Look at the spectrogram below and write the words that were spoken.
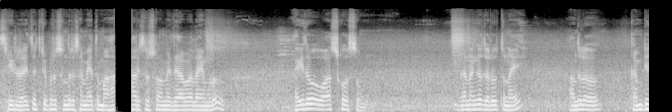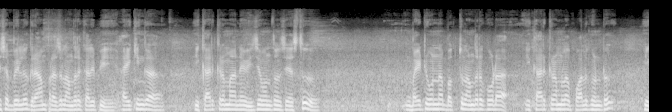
శ్రీ లలిత త్రిపుర సుందర సమేత మహావేశ్వర స్వామి దేవాలయంలో ఐదవ వార్షికోత్సవం ఘనంగా జరుగుతున్నాయి. అందులో కమిటీ సభ్యులు గ్రామ ప్రజలు అందరూ కలిపి ఐక్యంగా ఈ కార్యక్రమాన్ని విజయవంతం చేస్తూ బయట ఉన్న భక్తులందరూ కూడా ఈ కార్యక్రమంలో పాల్గొంటూ ఈ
